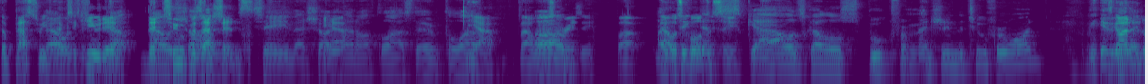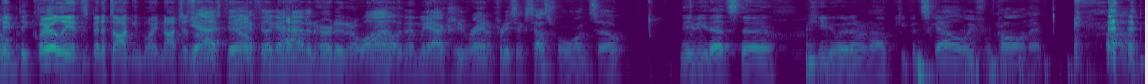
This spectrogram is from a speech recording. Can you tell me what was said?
the best we've That was- executed that- the that two shot was possessions. Insane that shot he had off glass there. with The left. Yeah, that was Um, crazy. But I that was think cool that to see. Scal's got a little spooked from mentioning the two for one. He's. I don't think- clearly, it's been a talking point, not just yeah, on I feel, like, I feel like I haven't heard it in a while, and then we actually ran a pretty successful one. So maybe that's the key to it. I don't know, keeping Scal away from calling it. Um,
